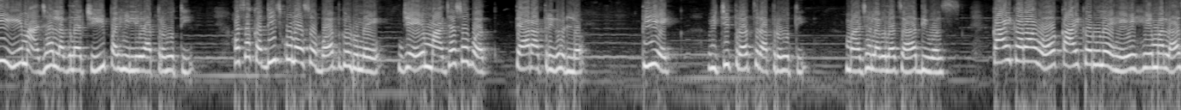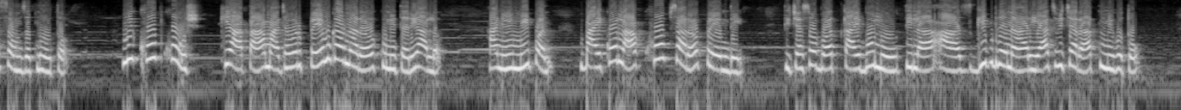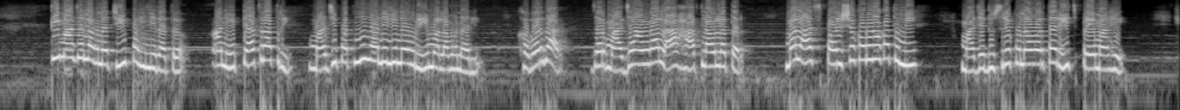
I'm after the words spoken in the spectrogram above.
ती माझ्या लग्नाची पहिली रात्र होती. असं कधीच कुणासोबत घडू नये जे माझ्यासोबत त्या रात्री घडलं. ती एक विचित्रच रात्र होती. माझ्या लग्नाचा दिवस. काय करावं काय करू नये हे मला समजत नव्हतं. मी खूप खुश की आता माझ्यावर प्रेम करणारं कुणीतरी आलं. आणि मी पण बायकोला खूप सारं प्रेम देईन. तिच्यासोबत काय बोलू तिला आज गिफ्ट देणार याच विचारात मी होतो. ती माझ्या लग्नाची पहिली रात्र आणि त्याच रात्री माझी पत्नी झालेली नवरी मला म्हणाली खबरदार जर माझ्या अंगाला हात लावला तर. मला स्पर्श करू नका तुम्ही. माझे दुसरे कुणावर तरीच प्रेम आहे.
